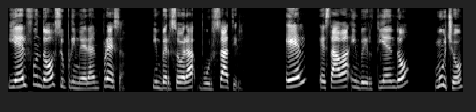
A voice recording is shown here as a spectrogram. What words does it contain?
Y él fundó su primera empresa, inversora bursátil. Él estaba invirtiendo mucho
